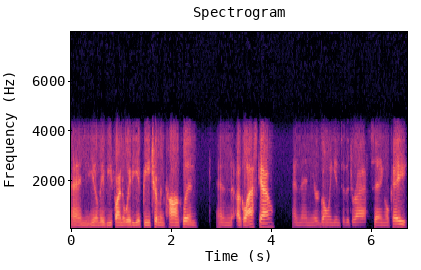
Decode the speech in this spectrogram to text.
and you know maybe you find a way to get Beachum and Conklin and a Glasgow, and then you're going into the draft saying, okay,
